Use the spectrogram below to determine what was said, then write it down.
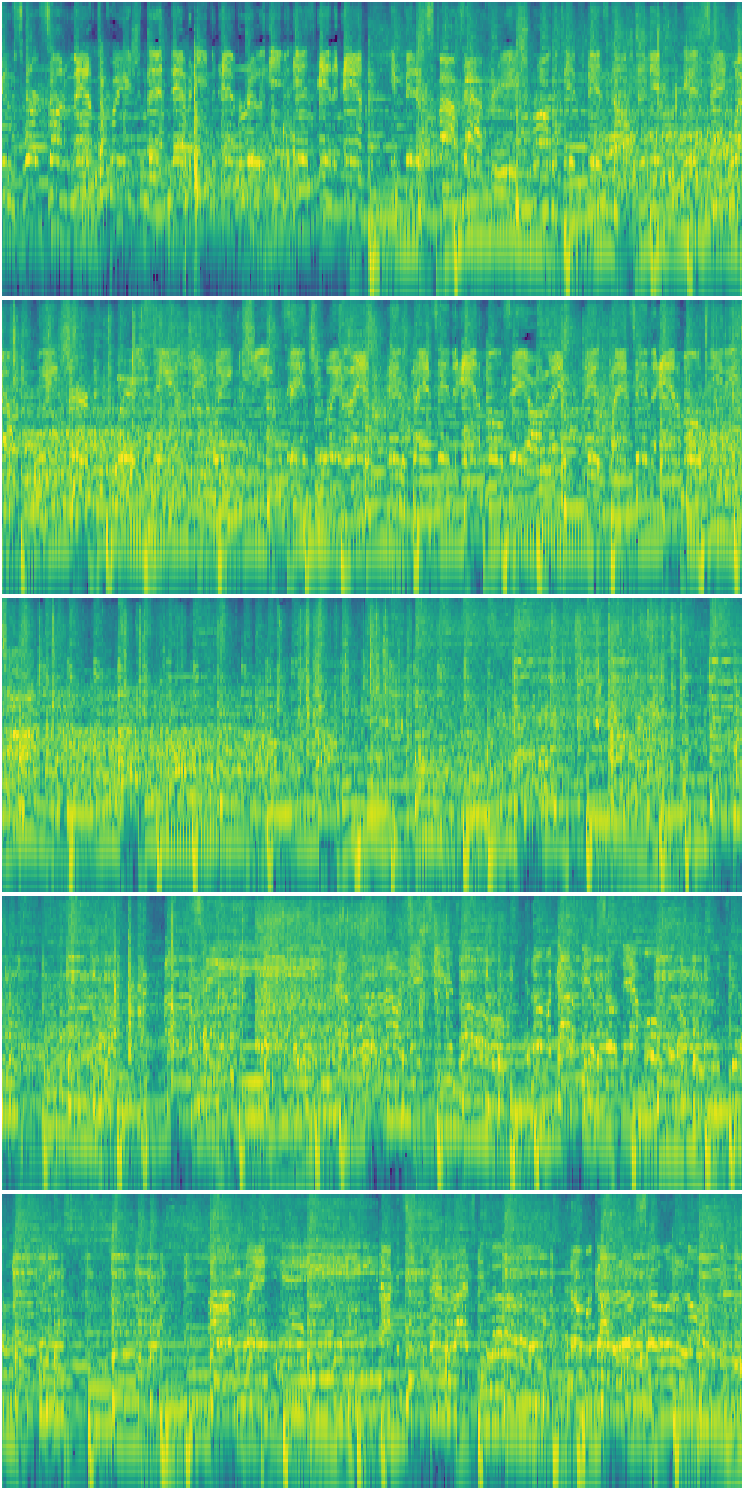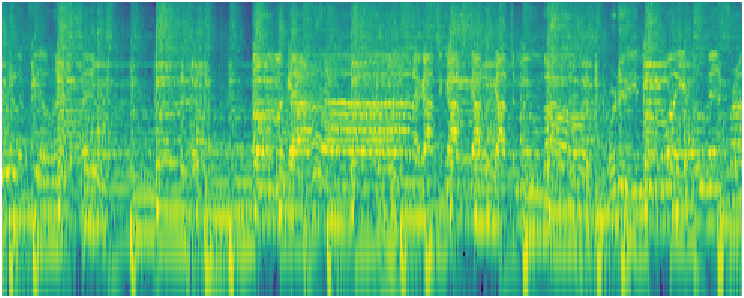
universe works on a math equation that never even ever really even is in an end. got to move on. Where do you move? Where you moving from?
